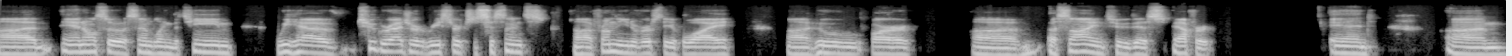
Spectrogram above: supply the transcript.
uh, and also assembling the team. We have two graduate research assistants uh, from the University of Hawaii uh, who are uh, assigned to this effort. And um,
